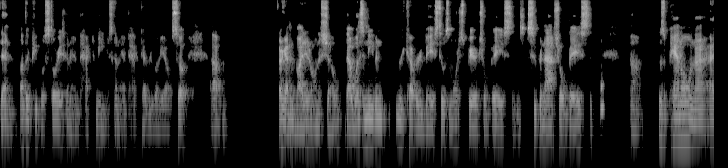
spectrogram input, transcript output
then other people's story is going to impact me. It's going to impact everybody else. So um, I got invited on a show that wasn't even recovery based. It was more spiritual based and supernatural based. Um, it was a panel, and I, I,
